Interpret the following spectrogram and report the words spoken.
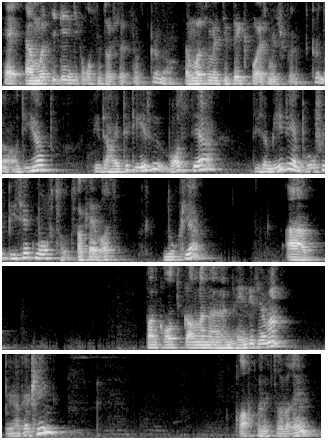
Hey, er muss sich gegen die Großen durchsetzen. Genau, Er muss mit den Big Boys mitspielen. genau. Und ich habe in der heute gelesen, was der, dieser Medienprofi bisher gemacht hat. Okay, was? Nokia äh, bankrott gegangene Handyfirma. Burger King? Braucht man nicht drüber reden.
